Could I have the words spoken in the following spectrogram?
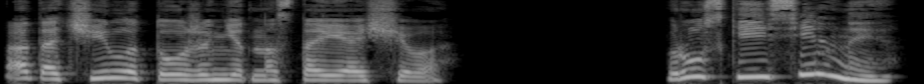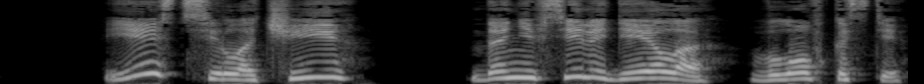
А точила тоже нет настоящего. Русские сильные? Есть силачи. Да не в силе дело, в ловкости.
